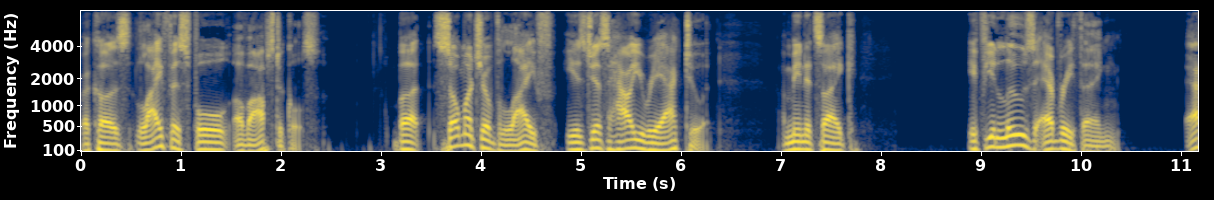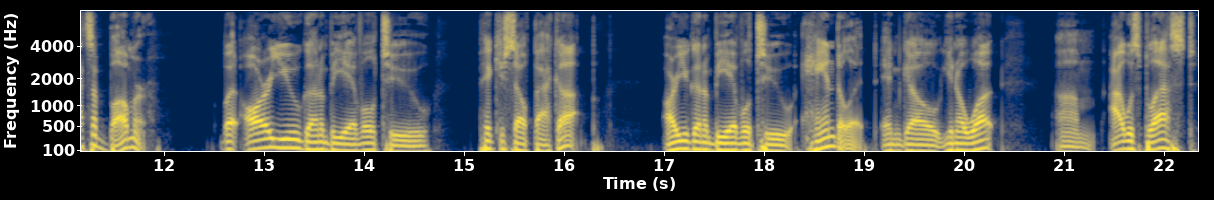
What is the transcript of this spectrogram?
because life is full of obstacles. But so much of life is just how you react to it. I mean, it's like if you lose everything, that's a bummer. But are you going to be able to pick yourself back up? Are you going to be able to handle it and go, you know what? Um, I was blessed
